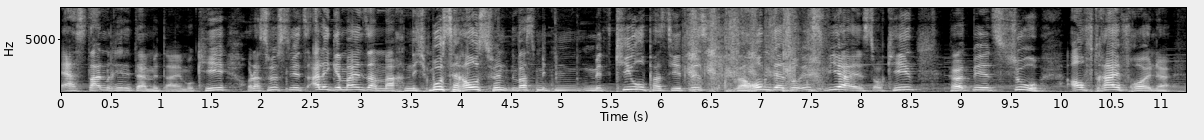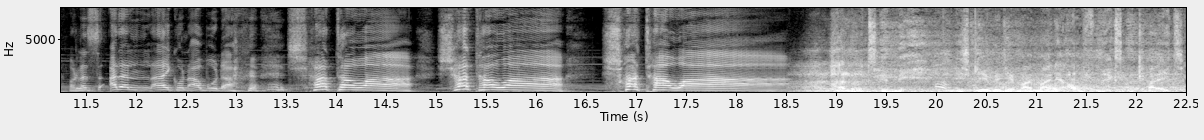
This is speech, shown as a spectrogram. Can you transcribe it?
Erst dann redet er mit einem, okay? Und das müssen wir jetzt alle gemeinsam machen. Ich muss herausfinden, was mit, mit Kiro passiert ist, warum der so ist, wie er ist, okay? Hört mir jetzt zu. Auf drei, Freunde. Und lasst alle ein Like und ein Abo da. Shutower! Shutower! Shutower! Hallo, Timmy. Ich gebe dir mal meine Aufmerksamkeit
